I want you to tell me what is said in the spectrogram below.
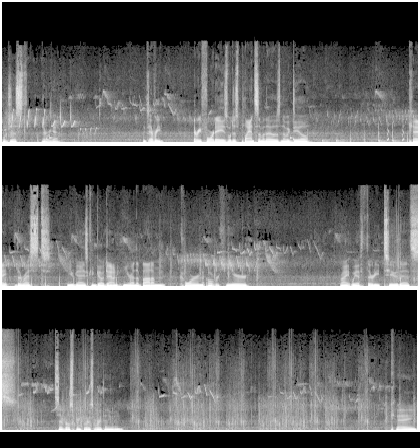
We'll just... There we go. It's every... Every four days, we'll just plant some of those. No big deal. Okay, the rest... You guys can go down here on the bottom. Corn over here. Right, we have 32. That's several sprinklers worth anyway. Okay.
